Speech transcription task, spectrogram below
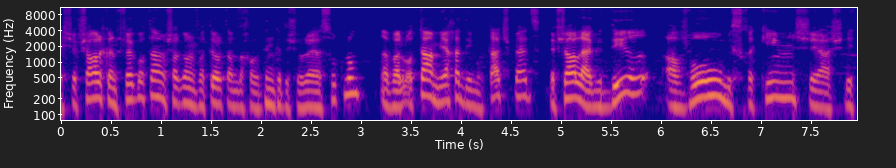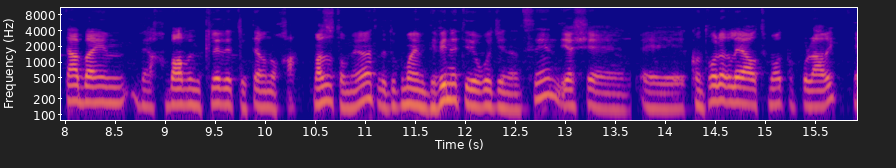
שאפשר לקנפג אותם, אפשר גם לבטל אותם לחלוטין כדי שלא יעשו כלום, אבל אותם יחד עם ה touchpads אפשר להגדיר עבור משחקים שהשליטה בהם בעכבר ומקלדת יותר נוחה. מה זאת אומרת? לדוגמה עם Divinity Original Sin יש controller אה, layout מאוד פופולרי אה,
